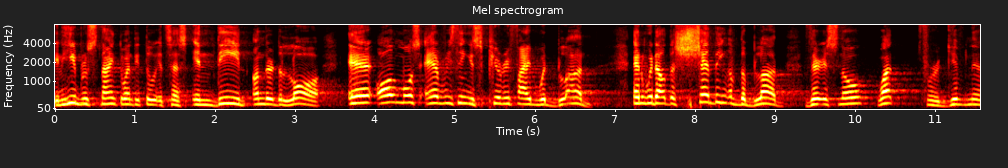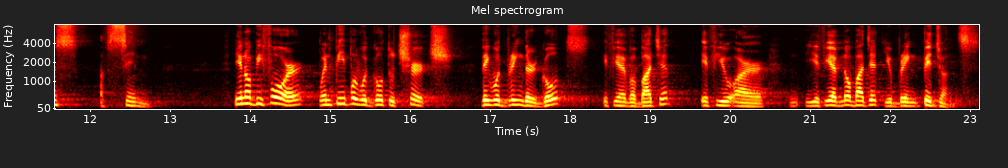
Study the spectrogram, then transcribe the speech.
In Hebrews 9:22 it says, "Indeed, under the law, almost everything is purified with blood, and without the shedding of the blood, there is no what? Forgiveness of sin." You know, before when people would go to church, they would bring their goats if you have a budget. If you are if you have no budget, you bring pigeons.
